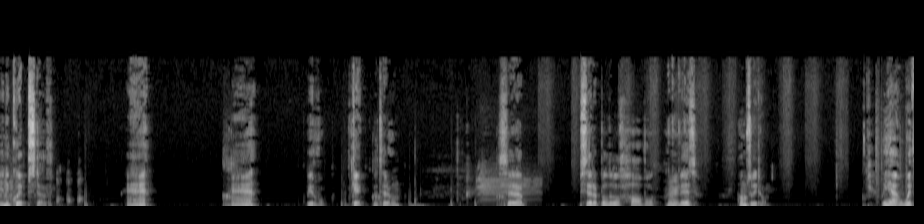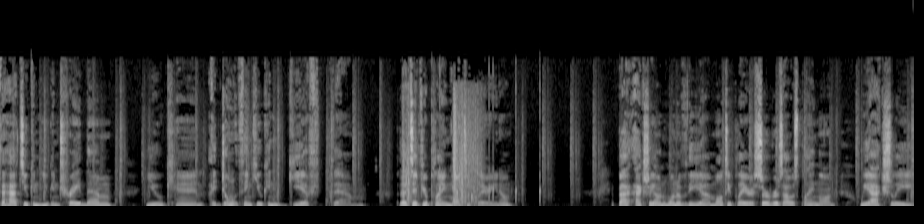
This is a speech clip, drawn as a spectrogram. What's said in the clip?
and equip stuff. Huh? Huh? Beautiful. Okay, let's head home. Set up set up a little hovel. There it is. Home sweet home. But yeah, with the hats you can you can trade them. You can I don't think you can gift them. But that's if you're playing multiplayer, you know? But actually on one of the uh, multiplayer servers I was playing on, we actually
